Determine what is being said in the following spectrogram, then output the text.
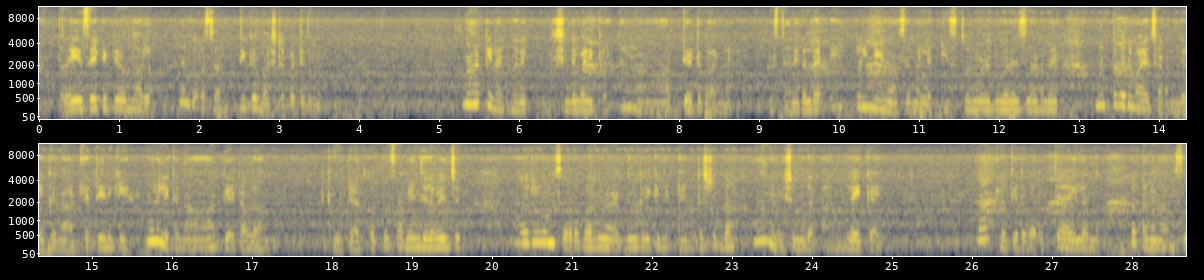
അത്ര ഈസിയായി കിട്ടിയതൊന്നുമല്ല ഞാൻ കുറച്ചധികം നാട്ടിൽ നാട്ടിനകന്നൊരു കുരിശിന്റെ വഴിക്ക് ഞാൻ ആദ്യമായിട്ട് കാണുന്നത് ക്രിസ്ത്യാനികളുടെ ഏപ്രിൽ മെയ് മാസങ്ങളിലെ ഈസ്റ്ററിനോടനുബന്ധിച്ച് നടന്ന മതപരമായ ചടങ്ങുകൾക്ക് നാട്ടിലെത്തി എനിക്ക് മുന്നിലേക്ക് ആദ്യമായിട്ട് അവൾ വന്നു. കൂട്ടുകാർക്കൊപ്പം സമയം ചിലവഴിച്ച്. ഓരോ സോറ പറഞ്ഞ് നടന്നുകൊണ്ടിരിക്കുന്ന എന്റെ ശ്രദ്ധ ആ നിമിഷം മുതൽ അവളിലേക്കായി. നാട്ടിലെത്തിയത് വെറുതെ ആയില്ലെന്ന് പെട്ടെന്ന് മനസ്സ്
